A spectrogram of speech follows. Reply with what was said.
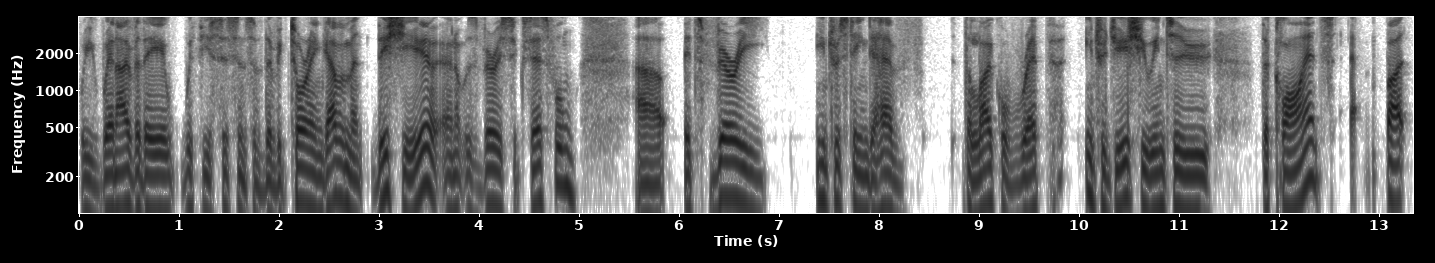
we went over there with the assistance of the Victorian government this year, and it was very successful. Uh, it's very interesting to have the local rep introduce you into the clients, but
